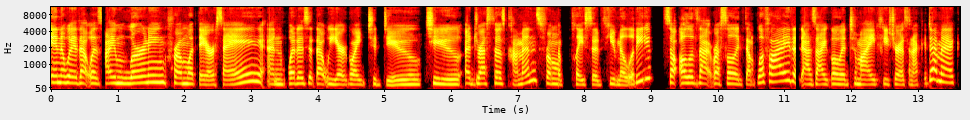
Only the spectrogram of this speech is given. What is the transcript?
in a way that was I'm learning from what they are saying and what is it that we are going to do to address those comments from a place of humility. So all of that Russell exemplified as I go into my future as an academic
